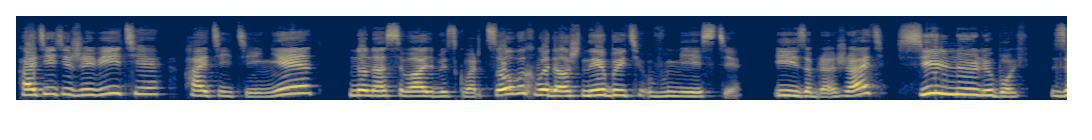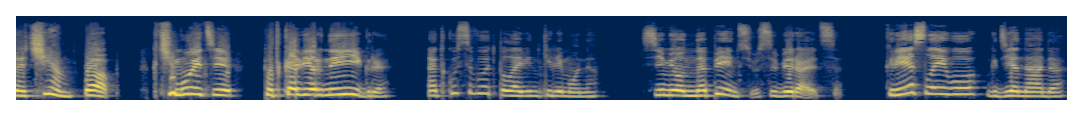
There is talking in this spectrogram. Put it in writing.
Хотите – живите, хотите – нет, но на свадьбе Скворцовых вы должны быть вместе и изображать сильную любовь. Зачем, пап? К чему эти подковерные игры? Откусывают половинки лимона. Семен на пенсию собирается. Кресло его где надо.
